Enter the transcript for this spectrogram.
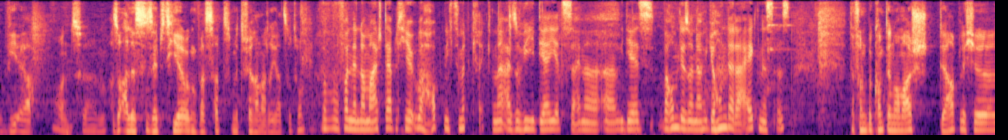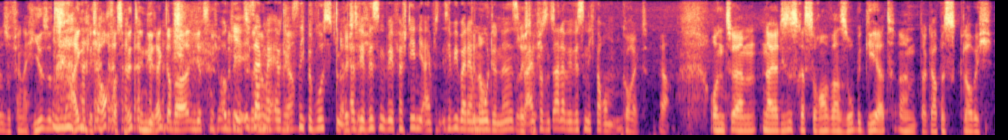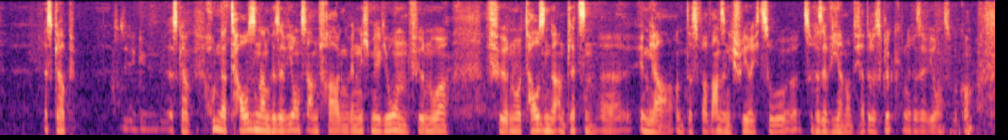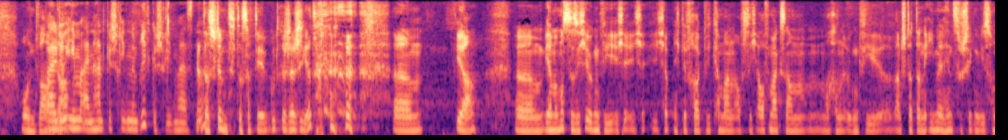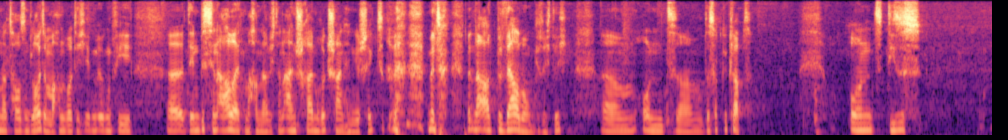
wie er. Und ähm, also alles, selbst hier irgendwas hat mit Ferran Adria zu tun. Wovon der Normalsterbliche überhaupt nichts mitkriegt. Ne? Also wie der jetzt seine, äh, wie der jetzt, warum der so ein Jahrhundertereignis ist. Davon bekommt der Normalsterbliche, sofern er hier sitzt, eigentlich auch was mit, indirekt, aber jetzt nicht unbedingt. Okay, ich sag mal, er kriegt es ja? nicht bewusst mit. Richtig. Also wir wissen, wir verstehen die Einflüsse. Ist ja wie bei der genau. Mode, ne? Es Richtig. beeinflusst uns alle, wir wissen nicht warum. Korrekt, ja. Und ähm, naja, dieses Restaurant war so begehrt, ähm, da gab es, glaube ich, es gab, es gab Hunderttausende an Reservierungsanfragen, wenn nicht Millionen für nur, für nur Tausende an Plätzen äh, im Jahr. Und das war wahnsinnig schwierig zu, äh, zu reservieren. Und ich hatte das Glück, eine Reservierung zu bekommen. Und war Weil da. du ihm einen handgeschriebenen Brief geschrieben hast. Ne? Das stimmt, das habt ihr gut recherchiert. ähm, ja, ähm, ja, man musste sich irgendwie, ich, ich, ich habe mich gefragt, wie kann man auf sich aufmerksam machen, irgendwie, äh, anstatt da eine E-Mail hinzuschicken, wie es 100.000 Leute machen, wollte ich eben irgendwie äh, den ein bisschen Arbeit machen. Da habe ich dann einen Schreiben Rückschein hingeschickt mit, mit einer Art Bewerbung, richtig. Ähm, und ähm, das hat geklappt. Und dieses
